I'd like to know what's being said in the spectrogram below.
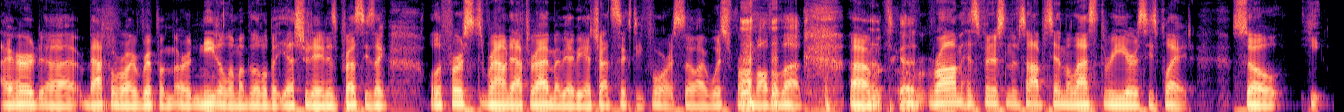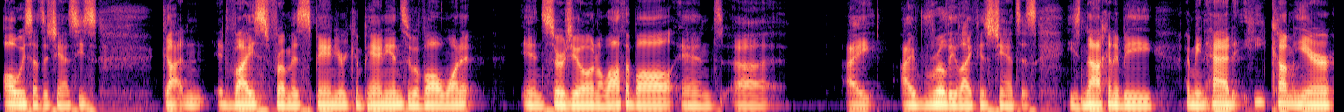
I heard uh, McIlroy rip him or needle him a little bit yesterday in his press. He's like, "Well, the first round after I had my baby, I shot 64, so I wish Rahm all the luck." Um, That's good. Rahm has finished in the top 10 the last three years he's played, so he always has a chance. He's gotten advice from his Spaniard companions who have all won it in Sergio and Olazábal, and uh, I I really like his chances. He's not going to be. I mean, had he come here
